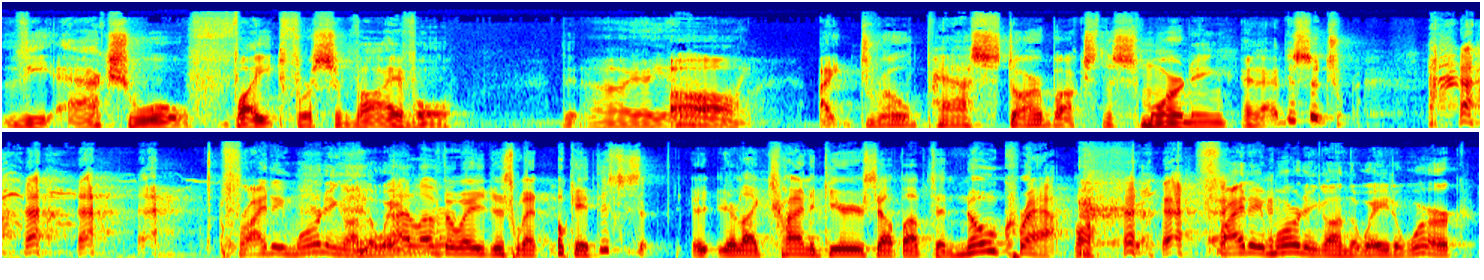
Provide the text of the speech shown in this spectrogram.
the actual fight for survival that Oh, yeah, yeah. oh i drove past starbucks this morning and I, this is a tr- friday morning on the way I love the way you just went, okay, this is, you're like trying to gear yourself up to no crap. friday morning on the way to work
